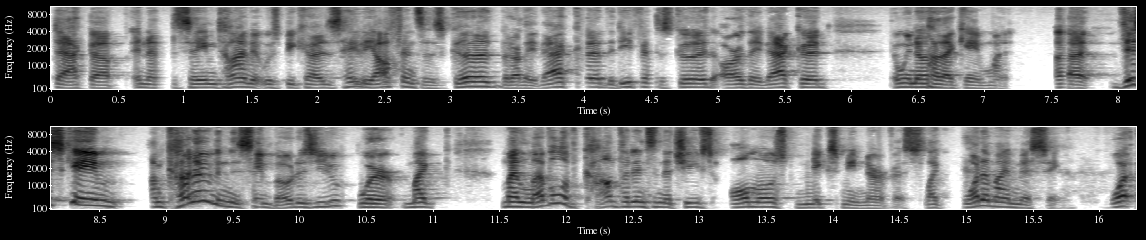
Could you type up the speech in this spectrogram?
stack up. And at the same time, it was because, hey, the offense is good, but are they that good? The defense is good. Are they that good? And we know how that game went. Uh, this game, I'm kind of in the same boat as you, where my my level of confidence in the Chiefs almost makes me nervous. Like, what am I missing? What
